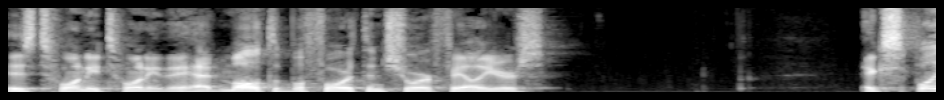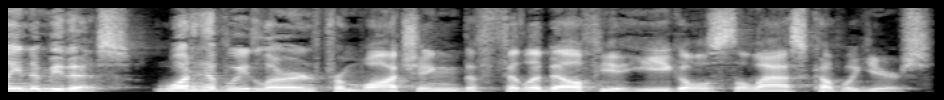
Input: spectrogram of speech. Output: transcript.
is 2020. They had multiple fourth and short failures. Explain to me this. What have we learned from watching the Philadelphia Eagles the last couple years?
